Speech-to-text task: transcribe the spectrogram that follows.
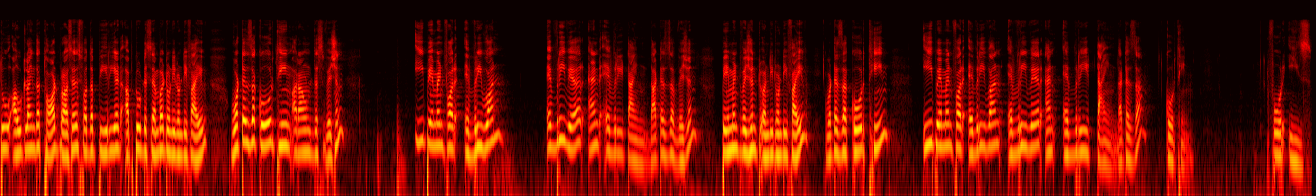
to outline the thought process for the period up to December 2025. What is the core theme around this vision? E-payment for everyone, everywhere and every time. That is the vision. Payment Vision 2025. What is the core theme? E-payment for everyone, everywhere and every time. That is the core theme. Four E's.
